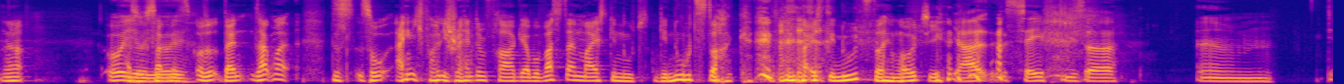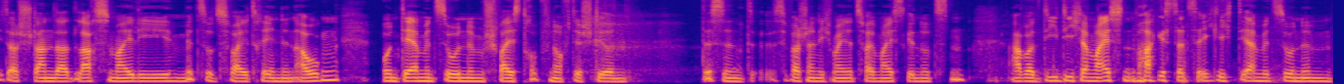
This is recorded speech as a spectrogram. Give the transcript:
Ja. Ui, Also sag, ui. jetzt, also dein, sag mal, das ist so eigentlich voll die random Frage, aber was ist dein meist genut, genutzter, dein meist genutzter Emoji? Ja, safe dieser, ähm, dieser Standard-Lach-Smiley mit so zwei tränenden Augen und der mit so einem Schweißtropfen auf der Stirn. Das sind, das sind wahrscheinlich meine zwei meistgenutzten. Aber die, die ich am meisten mag, ist tatsächlich der mit so einem.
